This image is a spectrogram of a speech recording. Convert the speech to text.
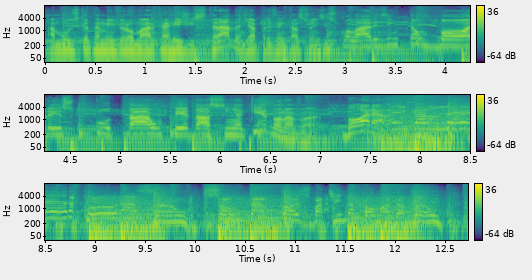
A música também virou marca registrada de apresentações escolares, então bora escutar um pedacinho aqui, dona Van. Bora! Vai galera, coração, solta a voz, bate na palma da mão.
